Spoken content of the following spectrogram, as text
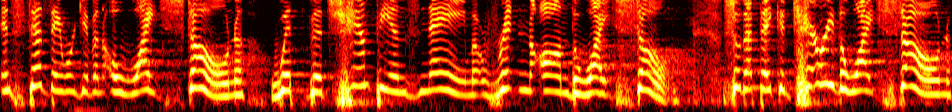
Instead, they were given a white stone with the champion's name written on the white stone so that they could carry the white stone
